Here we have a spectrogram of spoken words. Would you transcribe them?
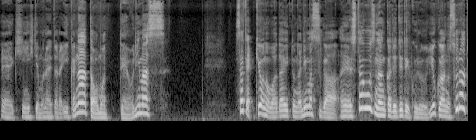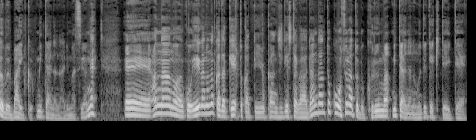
えー、聞きに来てもらえたらいいかなと思っております。さて、今日の話題となりますが、えー、スターウォーズなんかで出てくる、よくあの、空飛ぶバイクみたいなのありますよね。えー、あんなのはこう映画の中だけとかっていう感じでしたが、だんだんとこう空飛ぶ車みたいなのも出てきていて、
